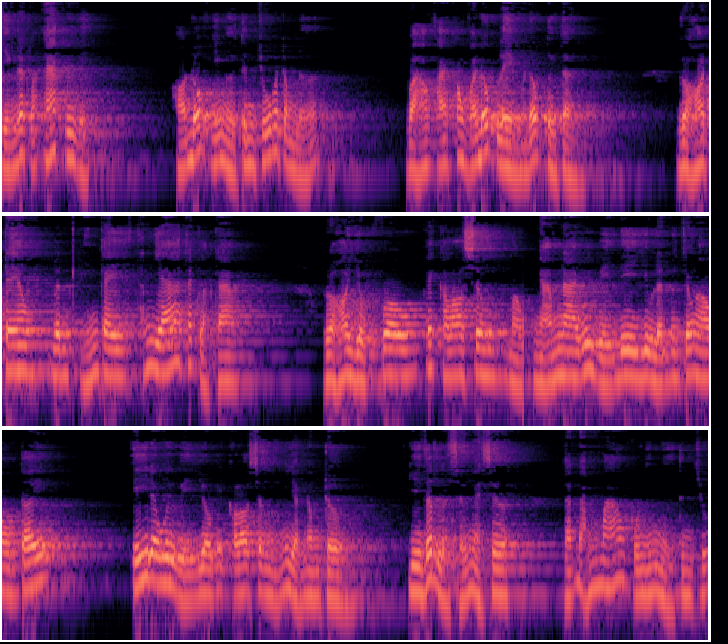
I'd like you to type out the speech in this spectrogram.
chuyện rất là ác, quý vị. Họ đốt những người tin Chúa ở trong lửa. Và họ phải, không phải đốt liền mà đốt từ từ rồi họ treo lên những cây thánh giá rất là cao. Rồi họ dục vô cái Colosseum mà ngày hôm nay quý vị đi du lịch bên châu Âu tới. Ý đó quý vị vô cái Colosseum những dần nông trường. Di tích lịch sử ngày xưa là đẫm máu của những người tin Chúa.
